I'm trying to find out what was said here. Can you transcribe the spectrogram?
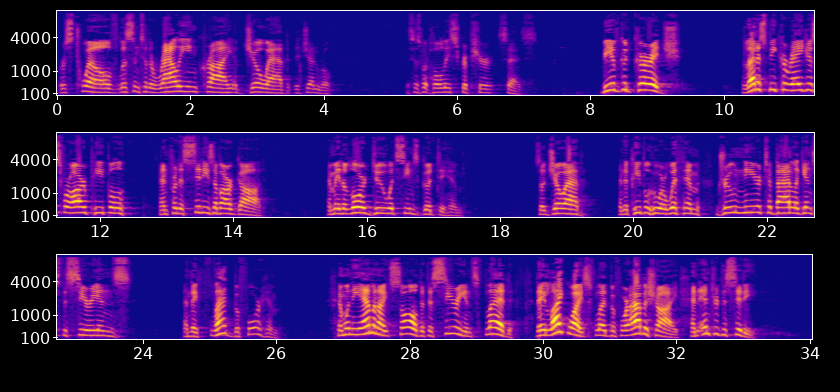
verse 12, listen to the rallying cry of Joab the general. This is what Holy Scripture says. Be of good courage. Let us be courageous for our people and for the cities of our God. And may the Lord do what seems good to him. So Joab and the people who were with him drew near to battle against the Syrians and they fled before him. And when the Ammonites saw that the Syrians fled, they likewise fled before Abishai and entered the city.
